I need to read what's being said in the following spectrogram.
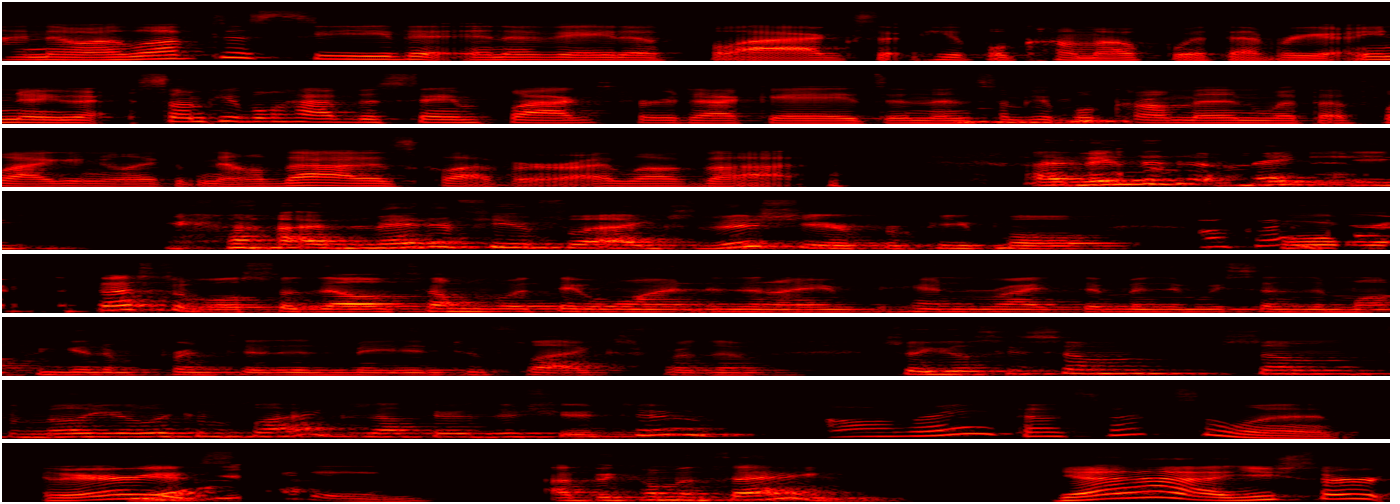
i know i love to see the innovative flags that people come up with every you know some people have the same flags for decades and then mm-hmm. some people mm-hmm. come in with a flag and you're like now that is clever i love that i've ended up making I've made a few flags this year for people okay. for the festival. So they'll tell me what they want and then I handwrite them and then we send them off and get them printed and made into flags for them. So you'll see some some familiar looking flags out there this year too. All right. That's excellent. Very yeah. exciting. I've become a thing. Yeah, you sure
